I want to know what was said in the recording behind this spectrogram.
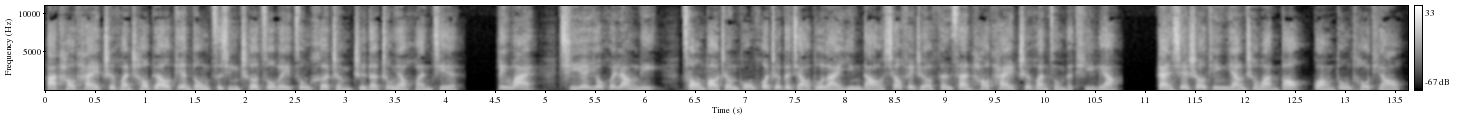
把淘汰置换超标电动自行车作为综合整治的重要环节。另外，企业优惠让利，从保证供货这个角度来引导消费者分散淘汰置换总的体量。感谢收听羊城晚报广东头条。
